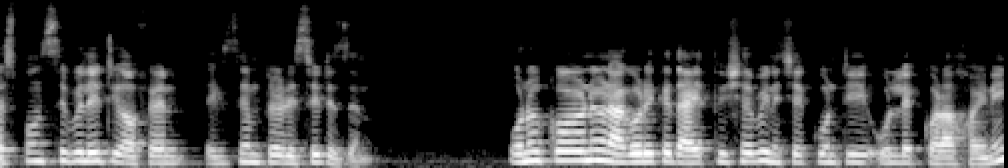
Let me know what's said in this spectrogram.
responsibility of an exemplary citizen অনুকরণীয় নাগরিকের দায়িত্ব হিসেবে নিচে কোনটি উল্লেখ করা হয়নি?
